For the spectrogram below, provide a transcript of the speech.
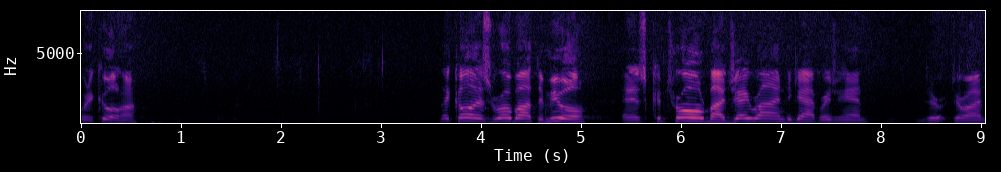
Pretty cool, huh? They call this robot the Mule, and it's controlled by J. Ryan DeGap. Raise your hand, J. Ryan.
